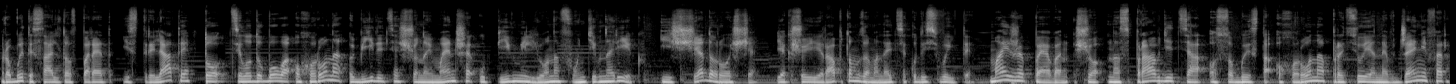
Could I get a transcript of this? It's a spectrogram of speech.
робити сальто вперед і стріляти, то цілодобова охорона обійдеться щонайменше у півмільйона фунтів на рік, і ще дорожче, якщо їй раптом заманеться кудись вийти. Майже певен, що насправді ця особиста охорона працює не в Дженніфер,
